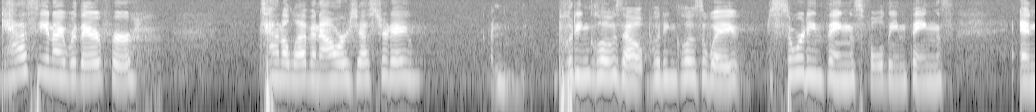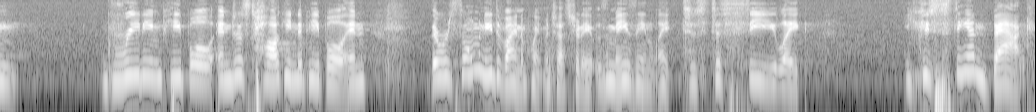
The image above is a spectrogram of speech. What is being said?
Cassie and I were there for 10, 11 hours yesterday, putting clothes out, putting clothes away, sorting things, folding things, and greeting people and just talking to people. And there were so many divine appointments yesterday. It was amazing, like just to see, like you could stand back.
